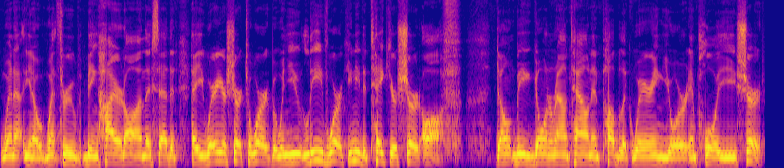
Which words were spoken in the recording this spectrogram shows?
went, at, you know, went through being hired on, they said that hey, you wear your shirt to work, but when you leave work, you need to take your shirt off. Don't be going around town in public wearing your employee shirt.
